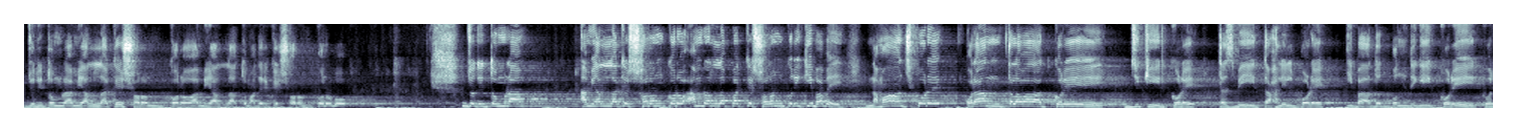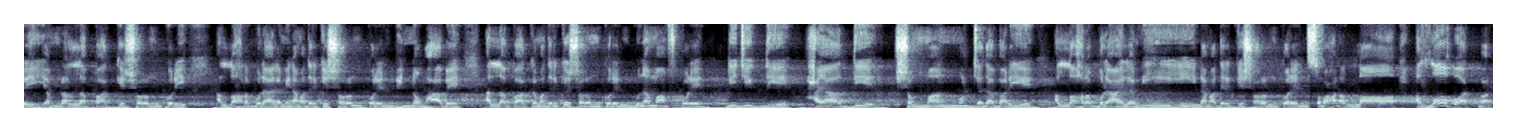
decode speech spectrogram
যদি তোমরা আমি আল্লাহকে স্মরণ করো, আমি আল্লাহ তোমাদেরকে স্মরণ করব। যদি তোমরা আমি আল্লাহকে স্মরণ করো, আমরা আল্লাহ পাককে স্মরণ করি কীভাবে? নামাজ পড়ে, কোরআন তালাবাদ করে, জিকির করে। তসবি তাহলিল পড়ে, ইবাদত বন্দিগি করে করে আমরা আল্লাহ পাককে স্মরণ করি। আল্লাহ রাব্বুল আলমিন আমাদেরকে স্মরণ করেন ভিন্নভাবে। আল্লাহ পাক আমাদেরকে স্মরণ করেন গুনাহ মাফ করে, রিজিক দিয়ে, হায়াত দিয়ে, সম্মান, মর্যাদা বাড়িয়ে। আল্লাহ রাব্বুল আলমিন আমাদেরকে স্মরণ করেন সবাহান আল্লাহ আল্লাহ আকবার।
